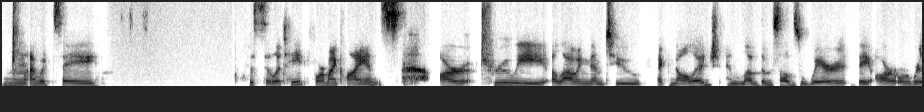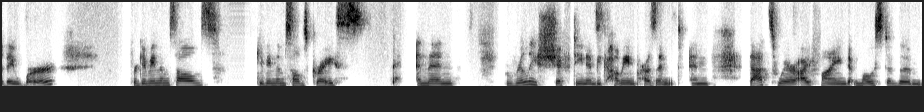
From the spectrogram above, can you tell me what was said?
mm, I would say facilitate for my clients are truly allowing them to acknowledge and love themselves where they are or where they were, forgiving themselves, giving themselves grace, and then really shifting and becoming present. And that's where I find most of the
